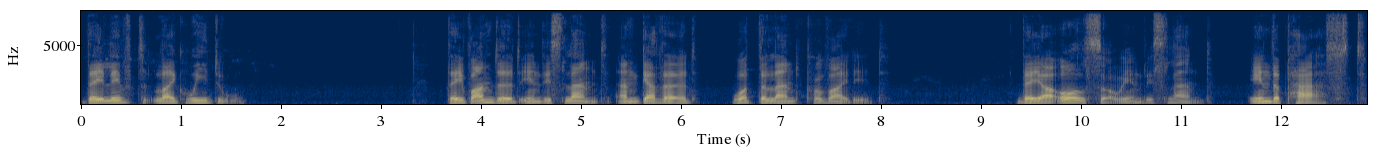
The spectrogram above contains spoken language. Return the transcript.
They lived like we do. They wandered in this land and gathered what the land provided. They are also in this land, in the past.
